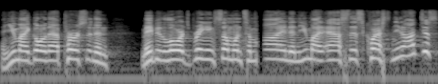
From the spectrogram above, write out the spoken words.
And you might go to that person and maybe the Lord's bringing someone to mind and you might ask this question, you know, I just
